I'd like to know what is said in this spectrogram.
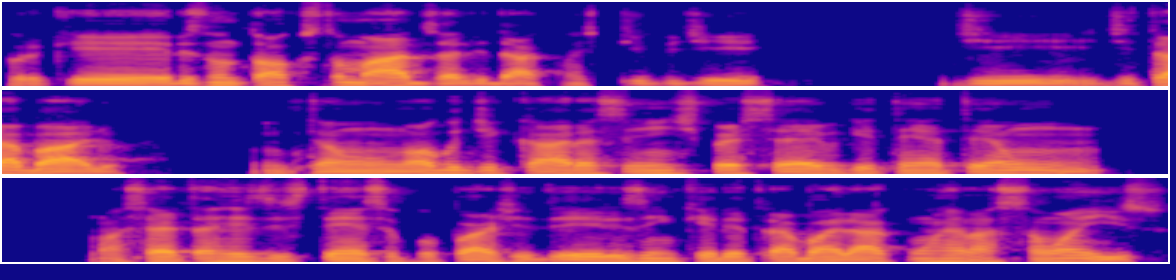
Porque eles não estão acostumados a lidar com esse tipo de, de, de trabalho. Então, logo de cara, assim, a gente percebe que tem até um, uma certa resistência por parte deles em querer trabalhar com relação a isso.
